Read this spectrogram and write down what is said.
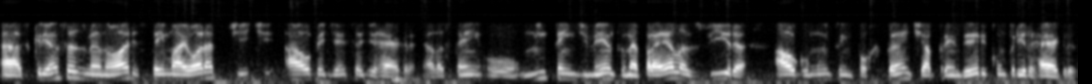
as crianças menores têm maior apetite à obediência de regra. Elas têm o, um entendimento, né? Para elas vira algo muito importante aprender e cumprir regras.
